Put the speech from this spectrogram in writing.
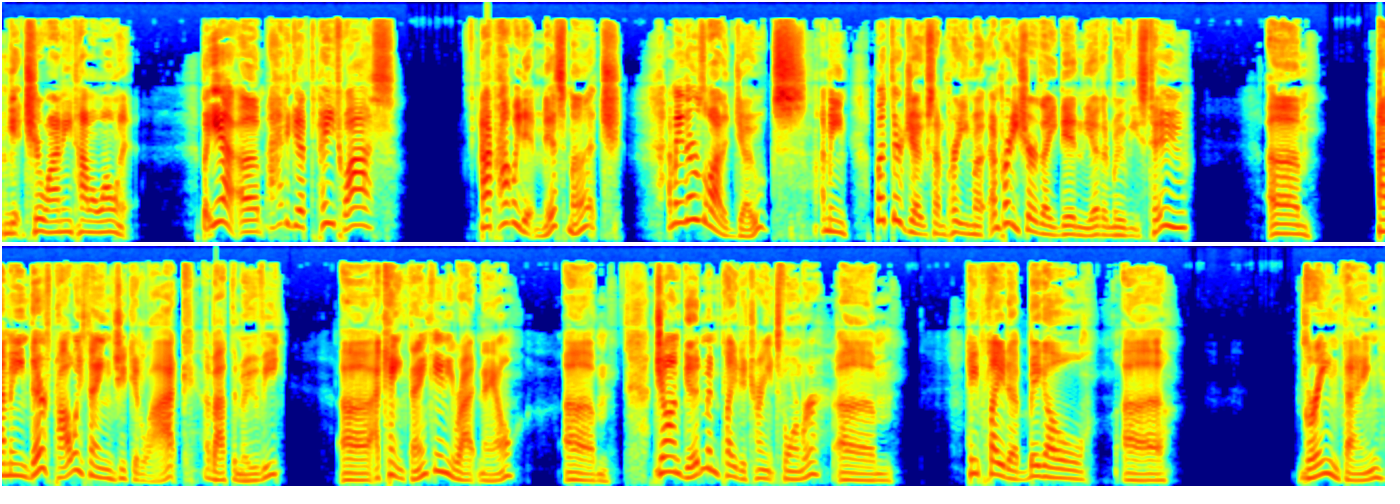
I get cheerwine anytime I want it. But yeah, um, I had to get up to pee twice. I probably didn't miss much. I mean, there's a lot of jokes. I mean, but they're jokes. I'm pretty much. I'm pretty sure they did in the other movies too. Um, I mean, there's probably things you could like about the movie. Uh, I can't think any right now. Um, John Goodman played a transformer. Um, he played a big old uh green thing.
